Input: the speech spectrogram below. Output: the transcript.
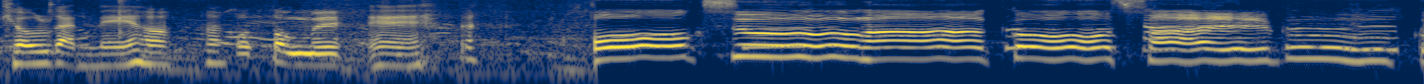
겨울 같네요. 꽃동네. 예. 복숭아 꽃 살구꽃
